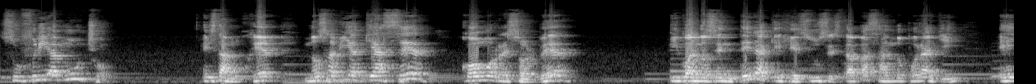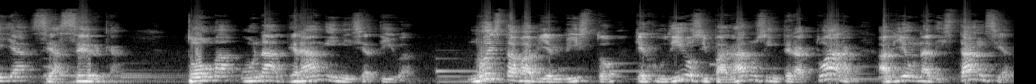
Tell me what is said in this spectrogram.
sufría mucho esta mujer no sabía qué hacer, cómo resolver. Y cuando se entera que Jesús está pasando por allí, ella se acerca. toma una gran iniciativa. No estaba bien visto que judíos y paganos interactuaran. Había una distancia,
